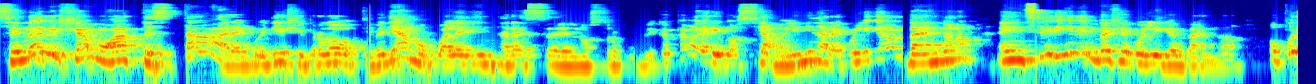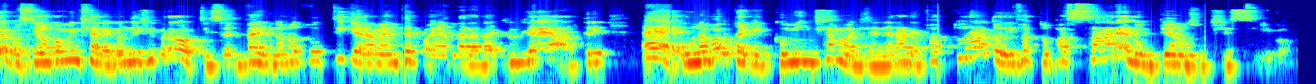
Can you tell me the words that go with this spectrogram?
Se noi riusciamo a testare quei 10 prodotti, vediamo qual è l'interesse del nostro pubblico e poi magari possiamo eliminare quelli che non vendono e inserire invece quelli che vendono. Oppure possiamo cominciare con 10 prodotti, se vendono tutti, chiaramente poi andare ad aggiungere altri e una volta che cominciamo a generare fatturato, di fatto passare ad un piano successivo.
